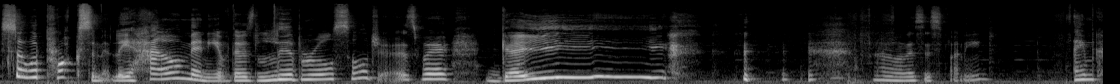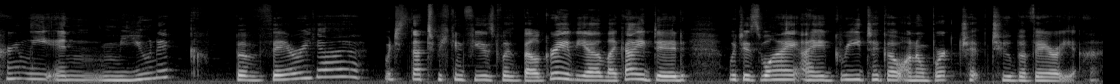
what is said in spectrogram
so approximately how many of those liberal soldiers were gay? oh, this is funny. I am currently in Munich, Bavaria, which is not to be confused with Belgravia like I did, which is why I agreed to go on a work trip to Bavaria.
